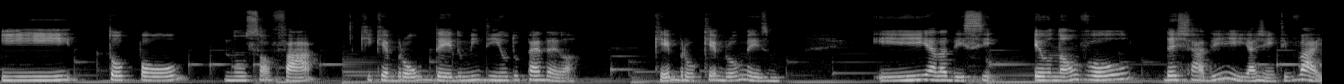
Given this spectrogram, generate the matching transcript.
e topou no sofá que quebrou o dedo midinho do pé dela. Quebrou, quebrou mesmo. E ela disse: Eu não vou deixar de ir, a gente vai.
